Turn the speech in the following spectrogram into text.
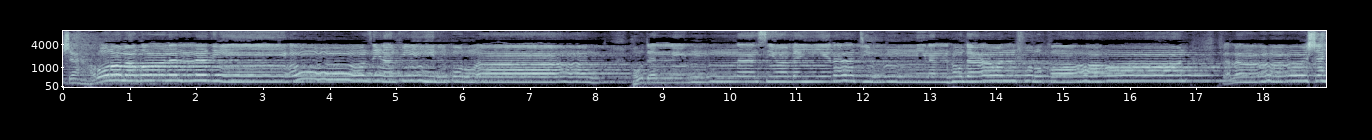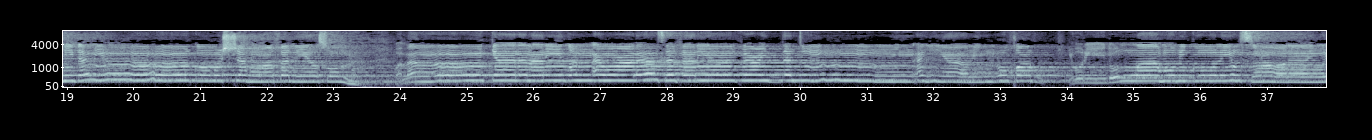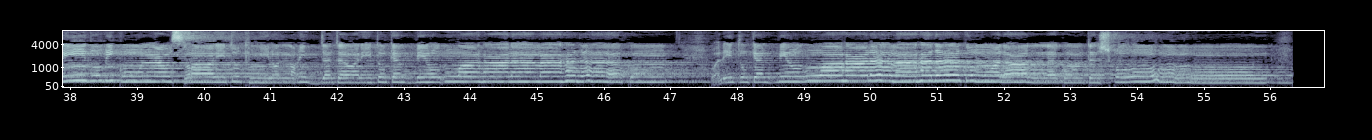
شهر رمضان الذي أنزل فيه القرآن هدى للناس وبينات من الهدى والفرقان فمن شهد منكم الشهر فليصمه ومن كان مريضا أو على سفر فعدة من أيام أخر. يريد الله بكم اليسر ولا يريد بكم العسر ولتكملوا العدة ولتكبروا الله على ما هداكم. ولتكبروا الله على ما هداكم ولعلكم تشكرون.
